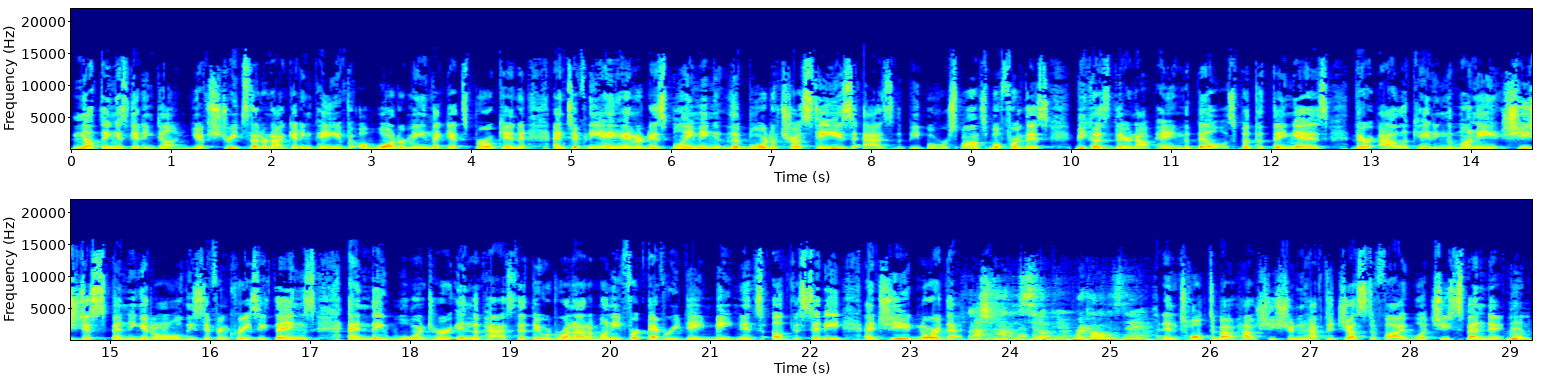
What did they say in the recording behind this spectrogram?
nothing is getting done. You have streets that are not getting paved, a water main that gets broken, and Tiffany A. Heynard is blaming the board of trustees as the people responsible for this because they're not paying the bills. But the thing is, they're allocating the money. She's just spending it on all these different crazy things. And they warned her in the past that they would run out of money for everyday maintenance of the city. And she ignored that. I shouldn't have to sit up here and break all this down. And talked about how she shouldn't have to justify what she's spending. Then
